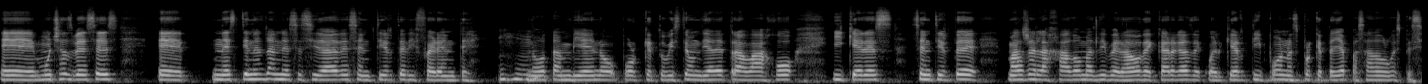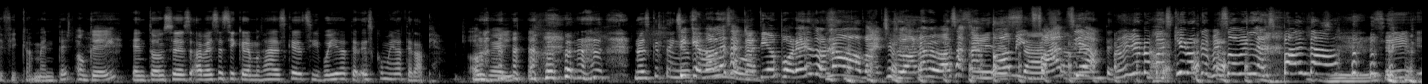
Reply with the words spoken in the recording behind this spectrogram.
Eh, muchas veces eh, tienes la necesidad de sentirte diferente, ¿no? También, o porque tuviste un día de trabajo y quieres sentirte más relajado, más liberado de cargas de cualquier tipo, no es porque te haya pasado algo específicamente. ok, Entonces, a veces sí creemos, ah, es que si voy a ir a ter- es como ir a terapia. ok. no es que tengas Sí, que no le algo. sacaría por eso, no, manches, Lona, me va a sacar Sí, toda mi infancia. No, yo nomás quiero que me soben la espalda. Sí,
